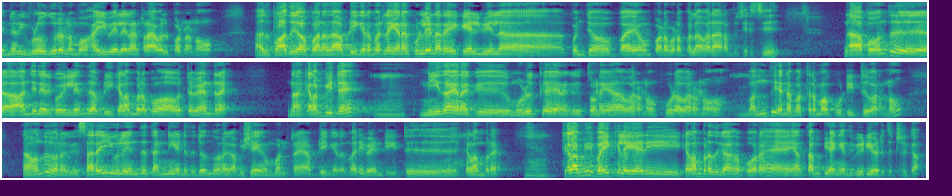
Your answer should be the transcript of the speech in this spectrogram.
இன்னும் இவ்வளோ தூரம் நம்ம ஹைவேலலாம் ட்ராவல் பண்ணணும். அது பாதுகாப்பானதா அப்படிங்கிற மாதிரிலாம் எனக்குள்ளே நிறைய கேள்வியெல்லாம் கொஞ்சம் பயம் படபடப்பெல்லாம் வர ஆரம்பிச்சிருச்சு. நான் அப்போ வந்து ஆஞ்சநேயர் கோயிலேருந்து அப்படி கிளம்புறப்போ அவர்கிட்ட வேண்டுறேன் நான் கிளம்பிட்டேன். நீ தான் எனக்கு முழுக்க எனக்கு துணையா வரணும் கூட வரணும். வந்து என்னை பத்திரமா கூட்டிட்டு வரணும். நான் வந்து உனக்கு சரையூலேருந்து தண்ணி எடுத்துட்டு வந்து உனக்கு அபிஷேகம் பண்றேன் அப்படிங்கிற மாதிரி வேண்டிட்டு கிளம்புறேன். கிளம்பி பைக்கில் ஏறி கிளம்புறதுக்காக போறேன். என் தம்பி அங்கேருந்து வீடியோ எடுத்துட்டு இருக்கான்.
